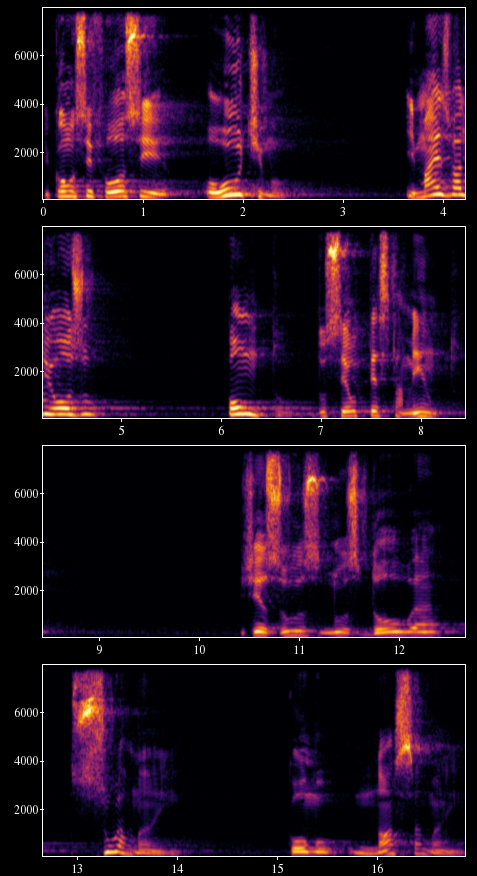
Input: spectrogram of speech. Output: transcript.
E como se fosse o último e mais valioso ponto do seu testamento, Jesus nos doa Sua mãe como nossa mãe.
